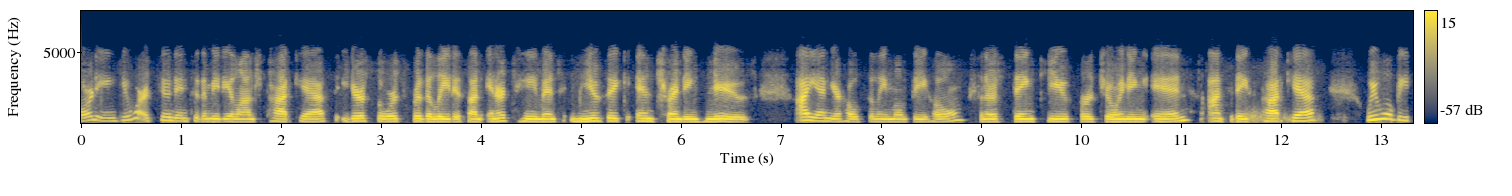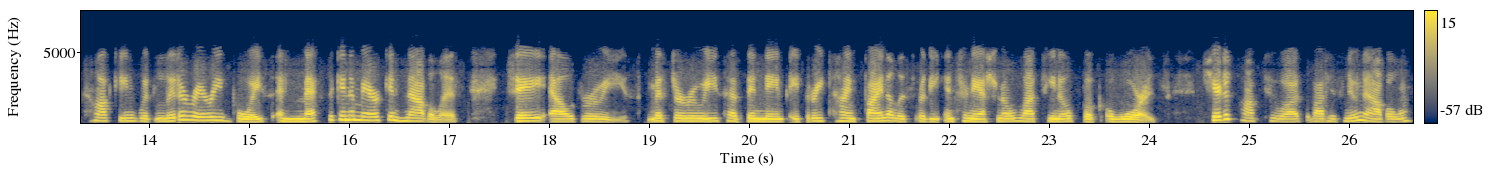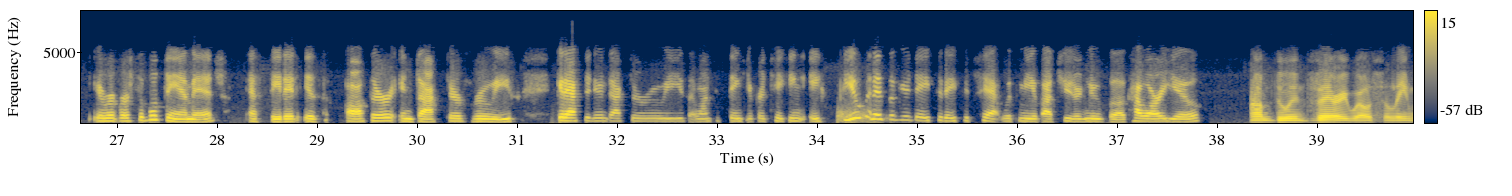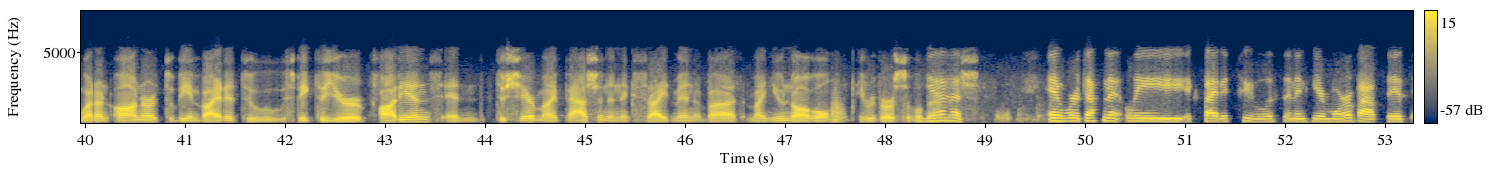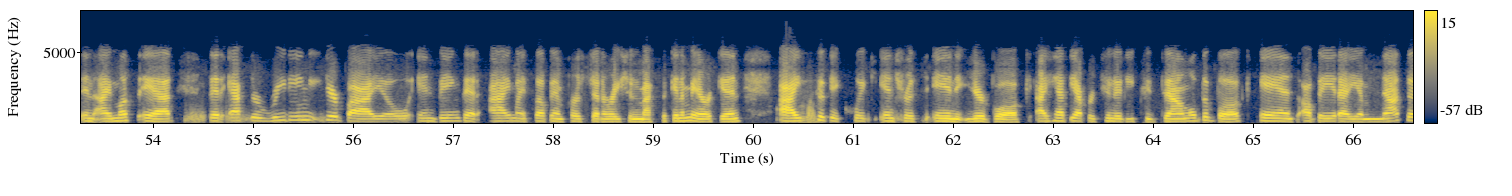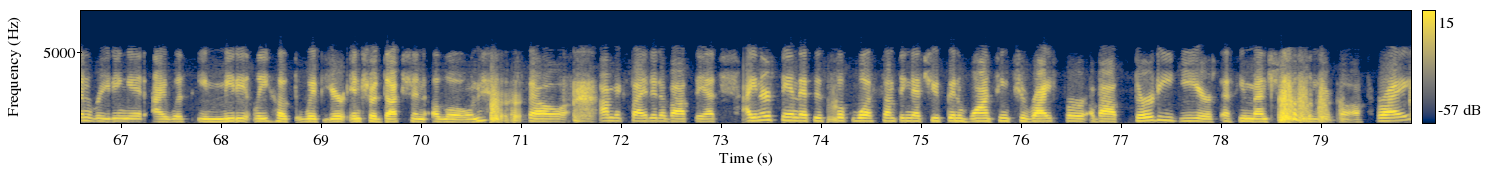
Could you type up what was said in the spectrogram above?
morning. You are tuned into the Media Lounge podcast, your source for the latest on entertainment, music, and trending news. I am your host, Celine Montijo. Listeners, thank you for joining in on today's podcast. We will be talking with literary voice and Mexican American novelist J.L. Ruiz. Mr. Ruiz has been named a three time finalist for the International Latino Book Awards. Here to talk to us about his new novel, Irreversible Damage, as stated, is author and Dr. Ruiz. Good afternoon, Dr. Ruiz. I want to thank you for taking a few minutes of your day today to chat with me about your new book. How are you? I'm doing very well, Celine. What an honor to be invited to speak to your audience and to share my passion and excitement about my new novel, Irreversible Damage. Yes. And we're definitely excited to listen and hear more about this. And I must add that after reading your bio and being that I myself am first generation Mexican American, I mm-hmm. took a quick interest in your book. I had the opportunity to download the book, and albeit I am not done reading it, I was immediately immediately hooked with your introduction alone. so I'm excited about that. I understand that this book was something that you've been wanting to write for about 30 years, as you mentioned in your book, right?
